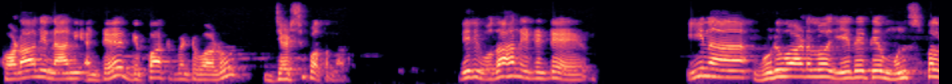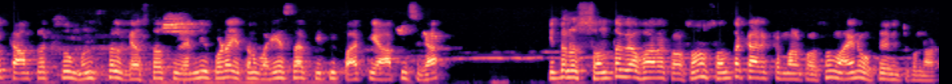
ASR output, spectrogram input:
కొడాలి నాని అంటే డిపార్ట్మెంట్ వాళ్ళు జడ్సిపోతున్నారు. దీనికి ఉదాహరణ ఏంటంటే ఈయన గుడివాడలో ఏదైతే municipal complex municipal guest house ఇవన్నీ కూడా ఇతను వైఎస్ఆర్సీపీ పార్టీ ఆఫీసుగా ఇతను సొంత వ్యవహారం కోసం సొంత కార్యక్రమాల కోసం ఆయన ఉపయోగించుకున్నాడు.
